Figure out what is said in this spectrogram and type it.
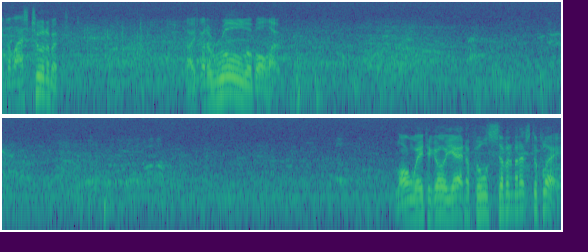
in the last tournament. Now he's got to roll the ball out. Long way to go yet, a full seven minutes to play.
